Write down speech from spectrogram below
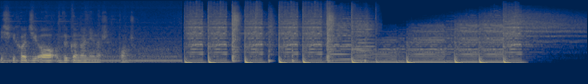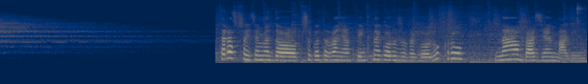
jeśli chodzi o wykonanie naszych pączków. Teraz przejdziemy do przygotowania pięknego różowego lukru na bazie malin.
